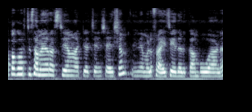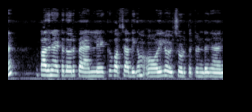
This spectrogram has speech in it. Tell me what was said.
അപ്പോൾ കുറച്ച് സമയം റെസ്റ്റ് ചെയ്യാൻ മാറ്റി വെച്ചതിന് ശേഷം ഇനി നമ്മൾ ഫ്രൈ ചെയ്തെടുക്കാൻ പോവുകയാണ് അപ്പോൾ അതിനായിട്ട് ഒരു പാനിലേക്ക് കുറച്ചധികം ഓയിൽ ഒഴിച്ചു കൊടുത്തിട്ടുണ്ട് ഞാൻ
